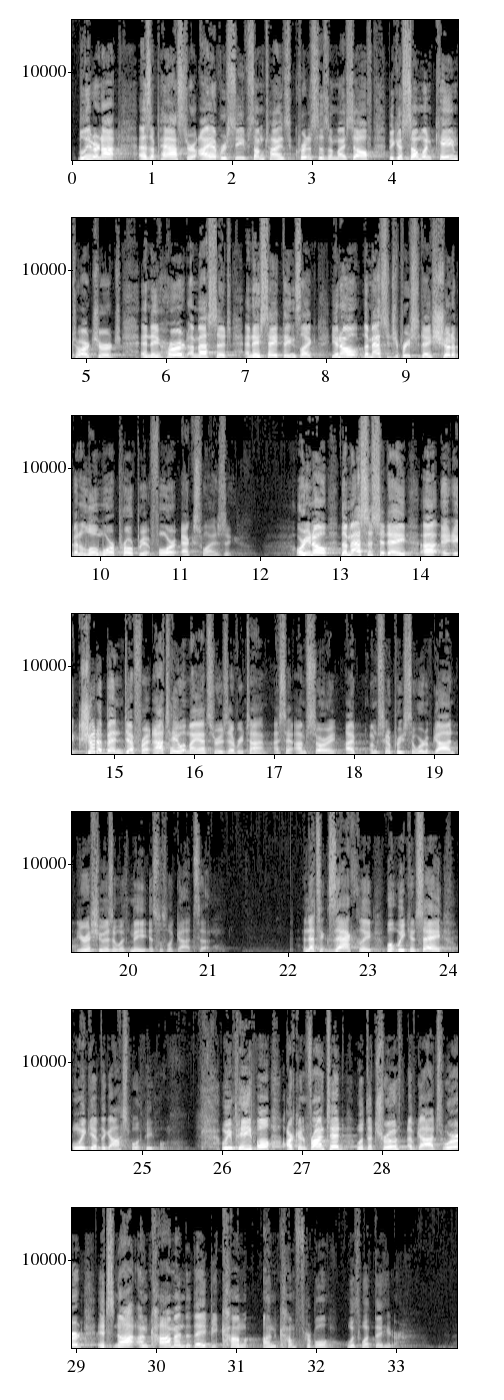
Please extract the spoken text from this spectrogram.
Believe it or not, as a pastor, I have received sometimes criticism myself because someone came to our church and they heard a message and they say things like, you know, the message you preached today should have been a little more appropriate for XYZ. Or, you know, the message today, uh, it should have been different. And I'll tell you what my answer is every time. I say, I'm sorry, I, I'm just going to preach the Word of God. Your issue isn't with me, it's with what God said. And that's exactly what we can say when we give the gospel with people. When people are confronted with the truth of God's Word, it's not uncommon that they become uncomfortable with what they hear.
